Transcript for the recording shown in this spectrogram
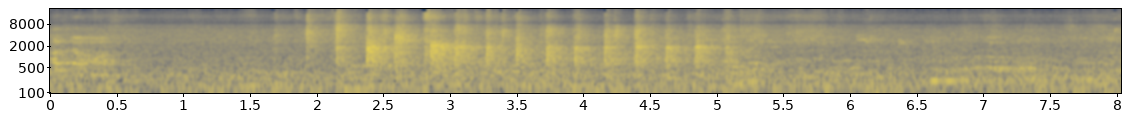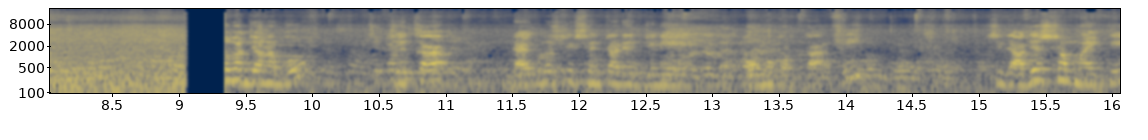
হাজরা মহাশয় ধন্যবাদ জানাব চেকা ডায়াগনস্টিক সেন্টারের যিনি কর্মকর্তা, শ্রী রাধেশ্যাম মাইতি,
